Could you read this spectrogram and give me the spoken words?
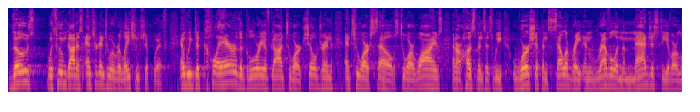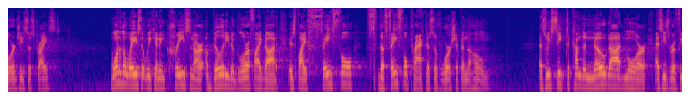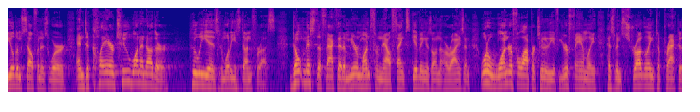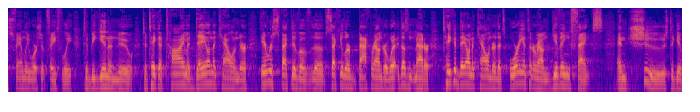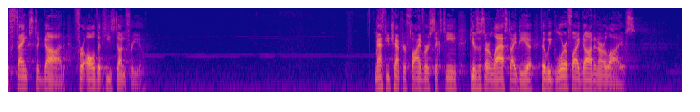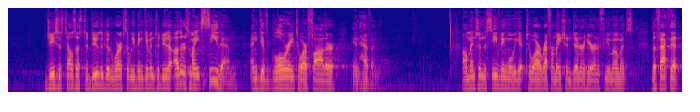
those with whom God has entered into a relationship with. And we declare the glory of God to our children and to ourselves, to our wives and our husbands, as we worship and celebrate and revel in the majesty of our Lord Jesus Christ. One of the ways that we can increase in our ability to glorify God is by faithful, the faithful practice of worship in the home as we seek to come to know God more as He's revealed Himself in His Word and declare to one another who He is and what He's done for us. Don't miss the fact that a mere month from now, Thanksgiving is on the horizon. What a wonderful opportunity if your family has been struggling to practice family worship faithfully to begin anew, to take a time, a day on the calendar, irrespective of the secular background or what, it doesn't matter. Take a day on a calendar that's oriented around giving thanks and choose to give thanks to God for all that He's done for you. Matthew chapter 5 verse 16 gives us our last idea that we glorify God in our lives. Jesus tells us to do the good works that we've been given to do that others might see them and give glory to our Father in heaven. I'll mention this evening when we get to our Reformation dinner here in a few moments the fact that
